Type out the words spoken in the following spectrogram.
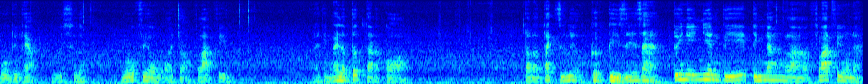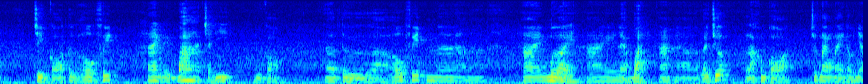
vô tiếp theo tôi sử dụng row và chọn flat field. Đấy, thì ngay lập tức ta đã có ta đã tách dữ liệu cực kỳ dễ dàng tuy nhiên cái tính năng là flat field này chỉ có từ Office 23 trở đi mới có à, từ à, Office à, uh, 210 207 à, về trước là không có chức năng này đâu nhé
